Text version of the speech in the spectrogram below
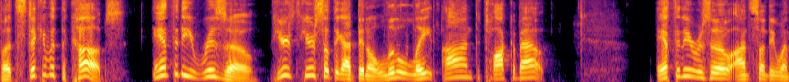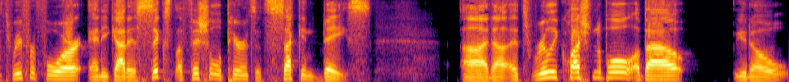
But sticking with the Cubs, Anthony Rizzo. Here's here's something I've been a little late on to talk about. Anthony Rizzo on Sunday went three for four, and he got his sixth official appearance at second base. Uh, now it's really questionable about you know.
